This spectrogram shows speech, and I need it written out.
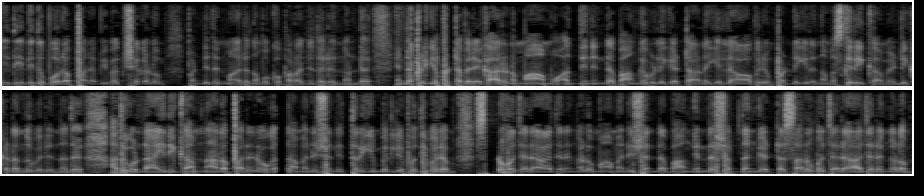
രീതിയിൽ ഇതുപോലെ പല വിവക്ഷകളും പണ്ഡിതന്മാർ നമുക്ക് പറഞ്ഞു തരുന്നുണ്ട്. എന്റെ പ്രിയപ്പെട്ടവരെ കാരണം ആ ബാങ്ക് വിളി കേട്ടാണ് എല്ലാവരും പള്ളിയിൽ നമസ്കരിക്കാൻ വേണ്ടി കടന്നു വരുന്നത്. അതുകൊണ്ടായിരിക്കാം നാളെ പരലോകത്ത് ആ മനുഷ്യൻ ഇത്രയും വലിയ പ്രതിഫലം. സർവചരാചരങ്ങളും ആ മനുഷ്യന്റെ ബാങ്കിന്റെ ശബ്ദം കേട്ട സർവചരാചരങ്ങളും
